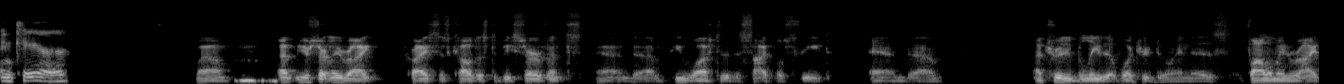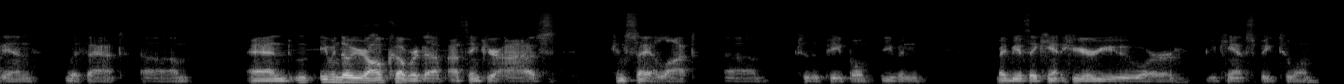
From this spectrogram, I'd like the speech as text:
and care. Wow, uh, you're certainly right. Christ has called us to be servants, and um, He washed the disciples' feet. And um, I truly believe that what you're doing is following right in with that. Um, and even though you're all covered up, I think your eyes can say a lot um, to the people, even maybe if they can't hear you or you can't speak to them,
